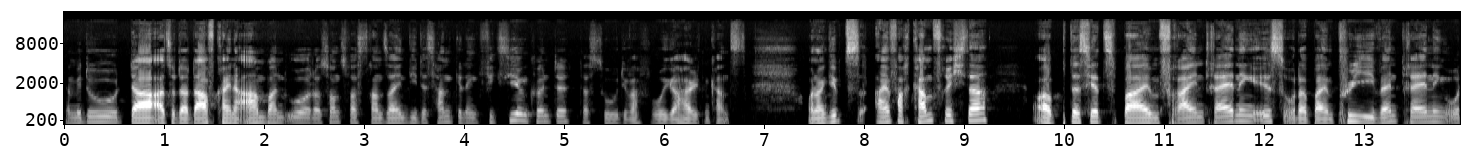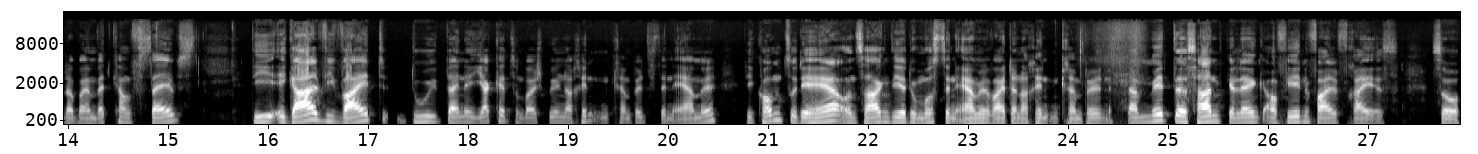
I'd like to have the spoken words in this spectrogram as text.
damit du da, also da darf keine Armbanduhr oder sonst was dran sein, die das Handgelenk fixieren könnte, dass du die Waffe ruhiger halten kannst. Und dann gibt es einfach Kampfrichter, ob das jetzt beim freien Training ist oder beim Pre-Event-Training oder beim Wettkampf selbst, die, egal wie weit du deine Jacke zum Beispiel nach hinten krempelst, den Ärmel, die kommen zu dir her und sagen dir, du musst den Ärmel weiter nach hinten krempeln, damit das Handgelenk auf jeden Fall frei ist. So.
